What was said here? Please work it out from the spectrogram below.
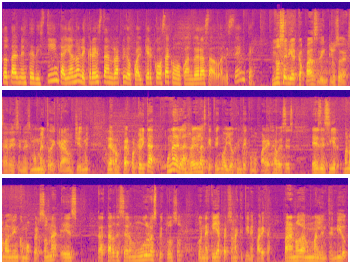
totalmente distinta. Ya no le crees tan rápido cualquier cosa como cuando eras adolescente. No sería capaz de incluso de hacer eso en ese momento, de crear un chisme, de romper, porque ahorita una de las reglas que tengo yo, gente como pareja a veces, es decir, bueno, más bien como persona, es tratar de ser muy respetuoso con aquella persona que tiene pareja, para no dar un malentendido,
